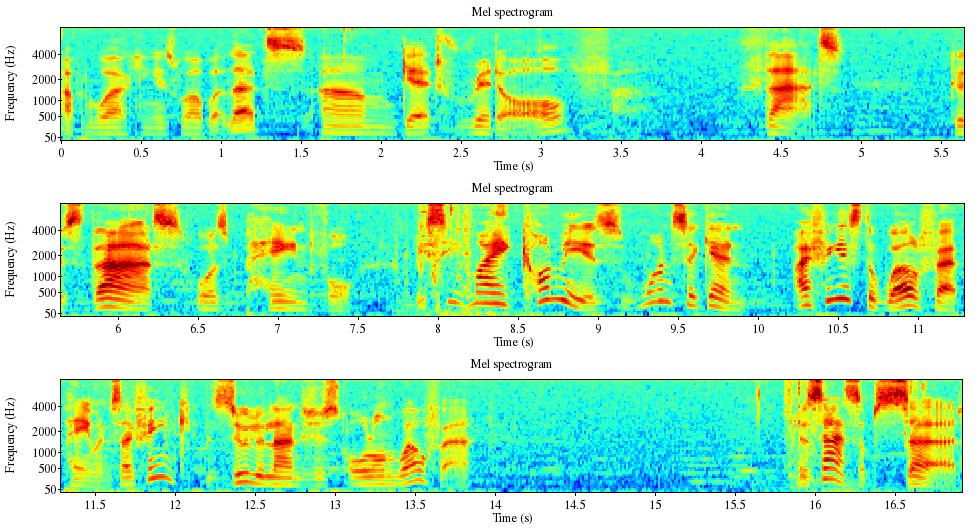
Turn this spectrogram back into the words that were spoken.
up and working as well, but let's um, get rid of that. Because that was painful. But you see, my economy is, once again, I think it's the welfare payments. I think Zululand is just all on welfare. Because that's absurd.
